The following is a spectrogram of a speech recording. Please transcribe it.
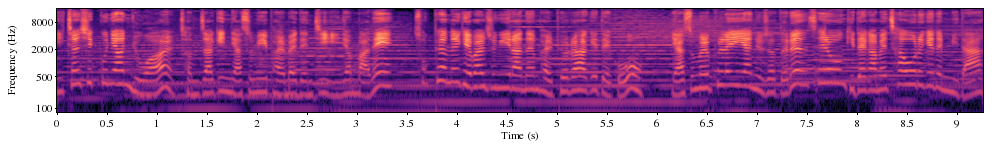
2019년 6월 전작인 야숨이 발매된 지 2년 만에 속편을 개발 중이라는 발표를 하게 되고 야숨을 플레이한 유저들은 새로운 기대감에 차오르게 됩니다.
